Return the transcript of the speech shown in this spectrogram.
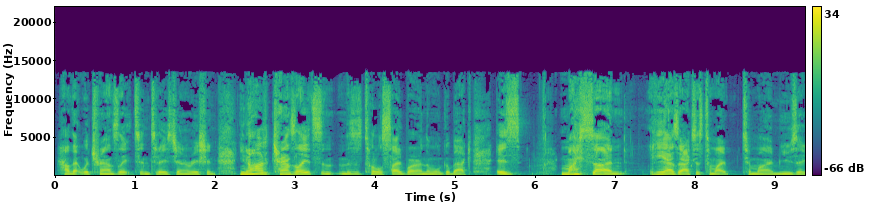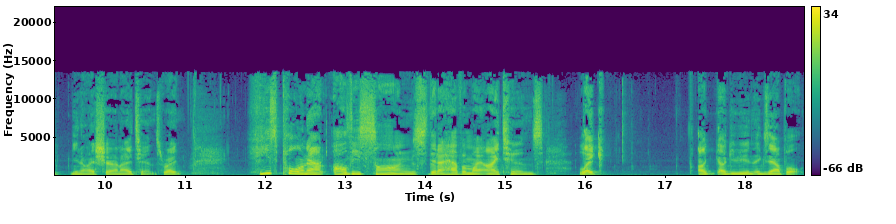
how that would translate to in today's generation. You know how it translates, and this is total sidebar, and then we'll go back. Is my son? He has access to my to my music. You know, I share on iTunes, right? He's pulling out all these songs that I have on my iTunes, like I'll, I'll give you an example.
